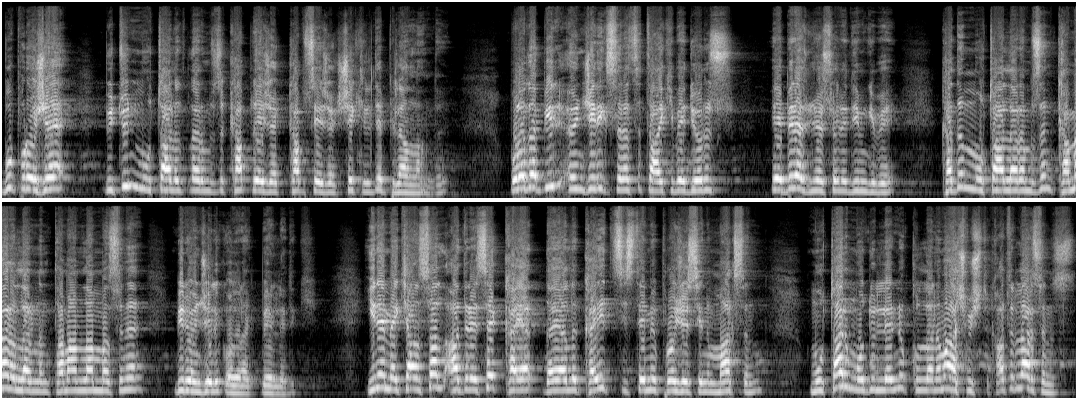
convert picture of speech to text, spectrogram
Bu proje bütün muhtarlıklarımızı kaplayacak, kapsayacak şekilde planlandı. Burada bir öncelik sırası takip ediyoruz ve biraz önce söylediğim gibi kadın muhtarlarımızın kameralarının tamamlanmasını bir öncelik olarak belirledik. Yine mekansal adrese dayalı kayıt sistemi projesinin Max'ın muhtar modüllerini kullanıma açmıştık. Hatırlarsınız.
